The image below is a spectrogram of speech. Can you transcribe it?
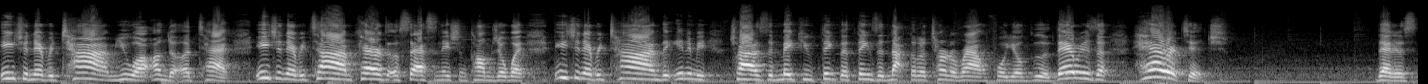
each and every time you are under attack, each and every time character assassination comes your way, each and every time the enemy tries to make you think that things are not going to turn around for your good, there is a heritage that has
